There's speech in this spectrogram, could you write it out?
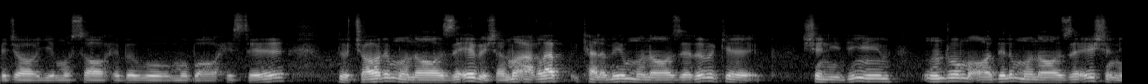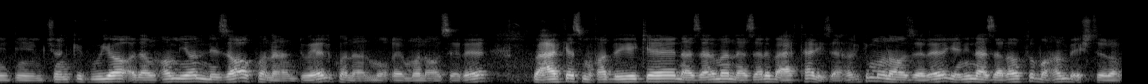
به جای مصاحبه و مباحثه دچار منازعه بشن. ما اغلب کلمه مناظره رو که شنیدیم اون رو معادل منازعه شنیدیم. چون که گویا آدم ها میان نزاع کنن دوئل کنن موقع مناظره و هر کس می‌خواد بگه که نظر من نظر برتری در حالی که مناظره یعنی نظرات رو با هم به اشتراک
